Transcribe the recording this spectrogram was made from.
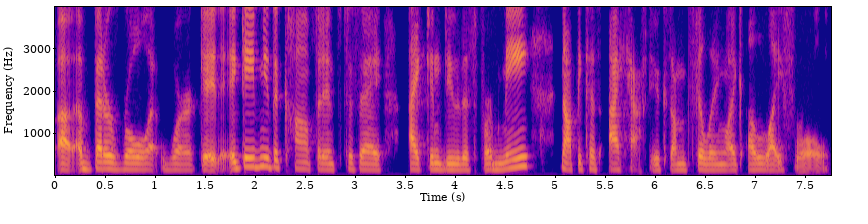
a, a, better role at work. It, it gave me the confidence to say I can do this for me, not because I have to, because I'm filling like a life role.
